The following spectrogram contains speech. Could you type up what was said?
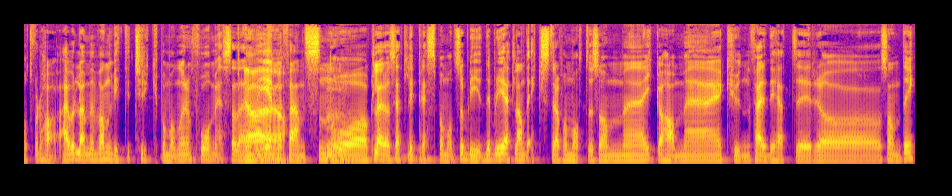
Watford har, er jo la med vanvittig trykk på en måte når de får med seg den Ja, ja, ja. hjemmefansen Mm. og klarer å sette litt press på en måte, så blir det blir et eller annet ekstra på en måte som eh, ikke har med kun ferdigheter og sånne ting.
